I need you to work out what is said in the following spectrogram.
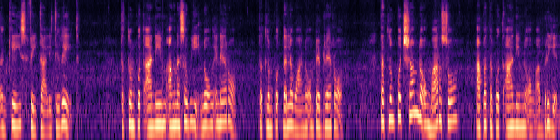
ang case fatality rate. 36 ang nasawi noong Enero, 32 noong Pebrero, 39 noong Marso, 46 noong Abril,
